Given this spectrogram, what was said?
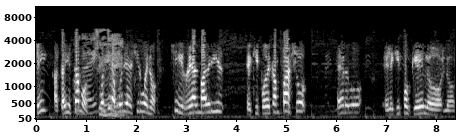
¿Sí? ¿Hasta ahí estamos? Sí. Cualquiera podría decir, bueno, sí, Real Madrid, equipo de Campaso, ergo el equipo que lo, lo,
